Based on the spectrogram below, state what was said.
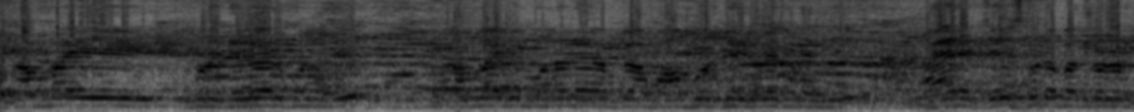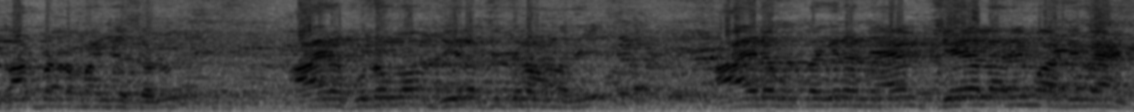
ఒక అమ్మాయి ఇప్పుడు డెలివరీకి ఉన్నది. ఒక అమ్మాయికి మొన్ననే బాబుడికి డెలివరీ అయింది. ఆయన చేసుకుంటే బతికి కార్పెంటర్ పనిచేస్తాడు. ఆయన కుటుంబం దీనస్థితిలో ఉన్నది. ఆయనకు తగిన న్యాయం చేయాలని మా డిమాండ్.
